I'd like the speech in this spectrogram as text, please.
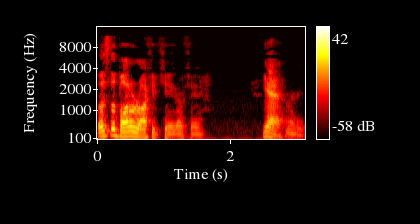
That's the bottle rocket kid. Okay. Yeah. All right.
